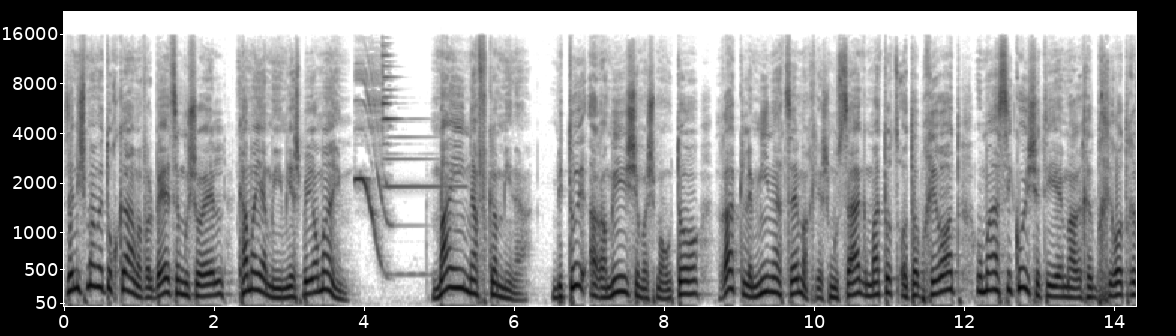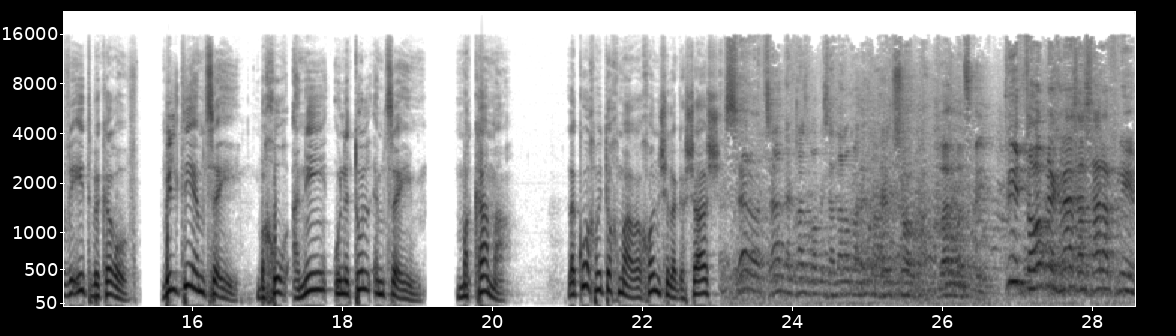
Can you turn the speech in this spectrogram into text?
זה נשמע מתוחכם, אבל בעצם הוא שואל, כמה ימים יש ביומיים? מהי נפקא מינה? ביטוי ארמי שמשמעותו רק למין הצמח יש מושג מה תוצאות הבחירות ומה הסיכוי שתהיה מערכת בחירות רביעית בקרוב. בלתי אמצעי, בחור עני ונטול אמצעים. מקמה, לקוח מתוך מערכון של הגשש שר האוצר נכנס במסעדה למערכת אוכל שורבה. כבר מצחיק. פתאום נכנס השר הפנים.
